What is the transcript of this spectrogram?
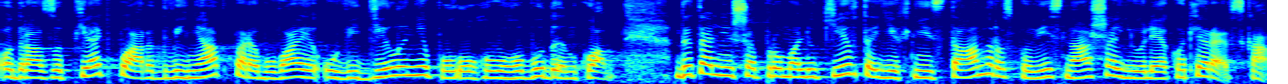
Одразу п'ять пар двійнят перебуває у відділенні пологового будинку. Детальніше про малюків та їхній стан розповість наша Юлія Котляревська.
